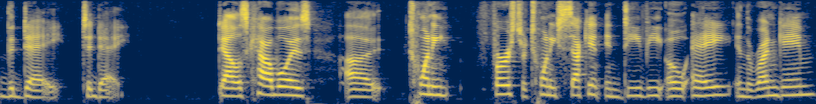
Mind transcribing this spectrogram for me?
the day today. Dallas Cowboys, uh, 21st or 22nd in DVOA in the run game,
